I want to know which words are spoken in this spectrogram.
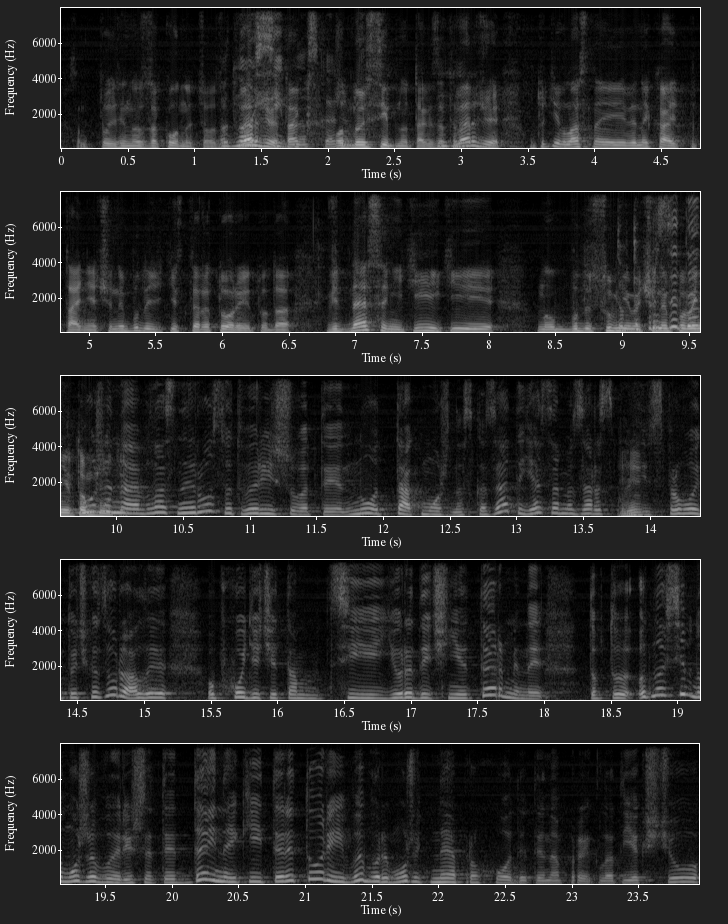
так сам згідно закону цього затверджує, так скажімо. одноосібно так затверджує. От Тоді власне і виникають питання, чи не будуть якісь території туди віднесені, ті, які ну будуть сумніви, Тобто чи не повинні там може бути. на власний розсуд вирішувати, ну так можна сказати. Я саме зараз Мгм. з правової точки зору, але обходячи там ці юридичні терміни, тобто одноосібно може вирішити, де і на якій території вибори можуть не проходити, наприклад, якщо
